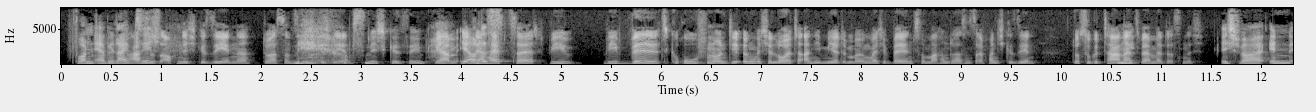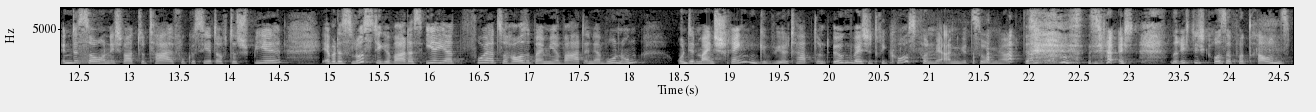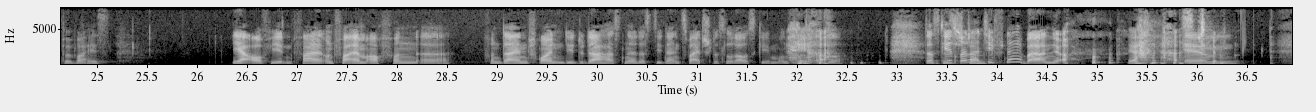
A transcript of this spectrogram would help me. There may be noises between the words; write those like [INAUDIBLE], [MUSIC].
von RB Du hast Leipzig. es auch nicht gesehen, ne? Du hast uns nee, nicht ich gesehen. hab's nicht gesehen. Wir haben in ja, der Halbzeit wie, wie wild gerufen und dir irgendwelche Leute animiert, um irgendwelche Wellen zu machen. Du hast uns einfach nicht gesehen. Du hast so getan, als wären wir das nicht. Ich war in, in the zone. Ich war total fokussiert auf das Spiel. Ja, aber das Lustige war, dass ihr ja vorher zu Hause bei mir wart in der Wohnung und in meinen Schränken gewühlt habt und irgendwelche Trikots von mir angezogen habt. [LAUGHS] Das ist ja echt ein richtig großer Vertrauensbeweis. Ja, auf jeden Fall. Und vor allem auch von, äh, von deinen Freunden, die du da hast, ne? Dass die deinen Zweitschlüssel rausgeben und so. [LAUGHS] Also, das geht stimmt. relativ schnell bei Anja. Ja, [LAUGHS] das ähm, stimmt.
